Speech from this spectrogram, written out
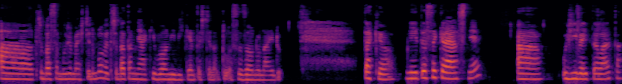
a třeba se můžeme ještě domluvit, třeba tam nějaký volný víkend ještě na tuhle sezónu najdu. Tak jo, mějte se krásně a užívejte léta.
